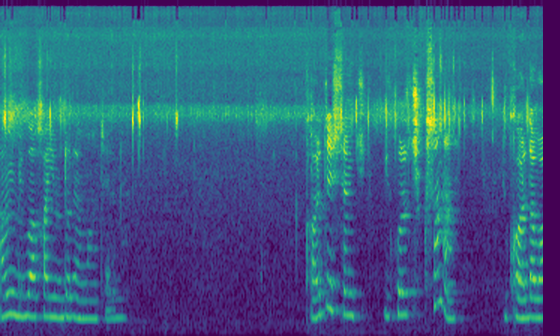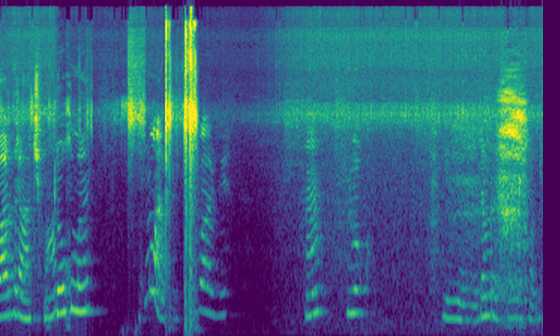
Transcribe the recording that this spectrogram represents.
Ama bir bakayım dur envanterime. Kardeş sen yukarı çıksana. Yukarıda vardır açma. Yok lan. Var mı? Var bir. Hı? Yok. Neden bırakıyorsun yukarıda?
